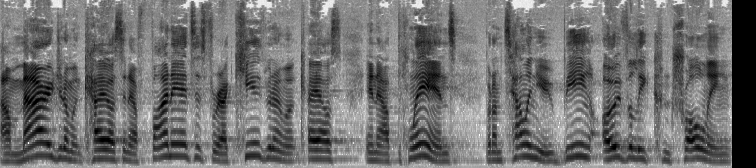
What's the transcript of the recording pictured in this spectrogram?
our marriage. We don't want chaos in our finances for our kids. We don't want chaos in our plans. But I'm telling you, being overly controlling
